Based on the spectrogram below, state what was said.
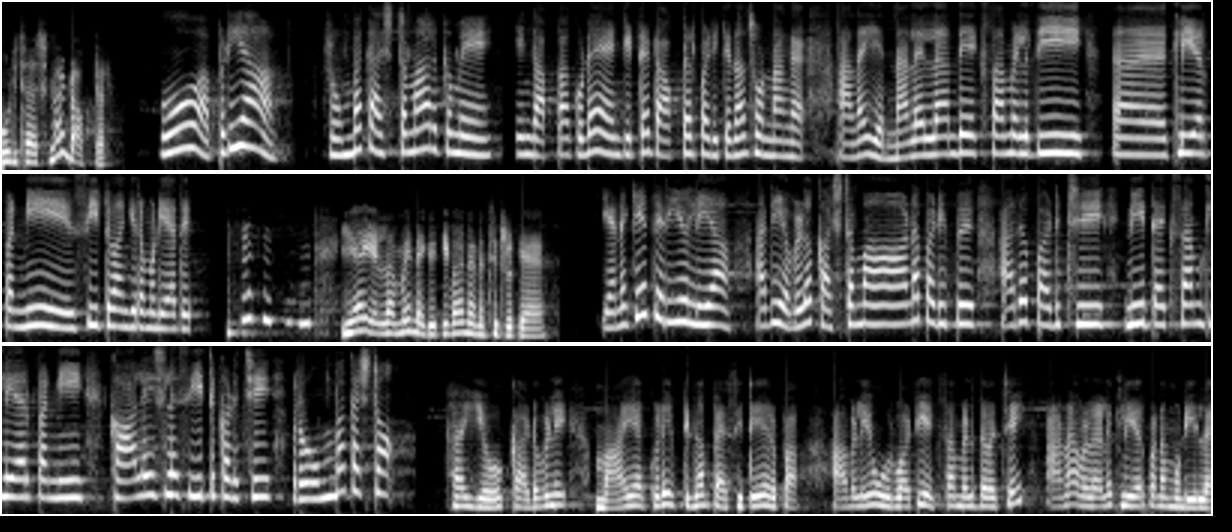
முடிச்சாச்சுன்னா டாக்டர் ஓ அப்படியா? ரொம்ப கஷ்டமா இருக்குமே. எங்க அப்பா கூட என்கிட்ட டாக்டர் படிக்க தான் சொன்னாங்க. ஆனா என்னால எல்லாம் அந்த எக்ஸாம் எழுதி கிளியர் பண்ணி சீட் வாங்கிட முடியாது. ஏன் எல்லாமே நெகட்டிவா நினைச்சிட்டு இருக்க? எனக்கே தெரியும் இல்லையா? அது எவ்வளோ கஷ்டமான படிப்பு. அதை படிச்சு நீட் எக்ஸாம் கிளியர் பண்ணி காலேஜ்ல சீட்டு கிடைச்சி ரொம்ப கஷ்டம். ஐயோ கடவுளே. மாயா கூட இப்படிதான் பேசிட்டே இருப்பா. அவளையும் ஒரு வாட்டி எக்ஸாம் எழுத வச்சேன். ஆனா அவளால கிளியர் பண்ண முடியல.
